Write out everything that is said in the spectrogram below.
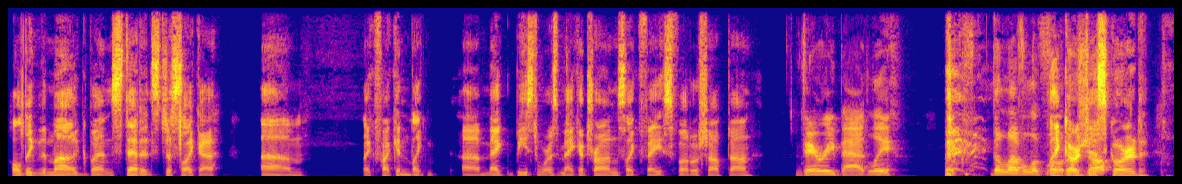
holding the mug, but instead it's just like a, um, like fucking like uh, Meg- Beast Wars Megatron's like face photoshopped on, very badly. Like the level of like our Discord.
